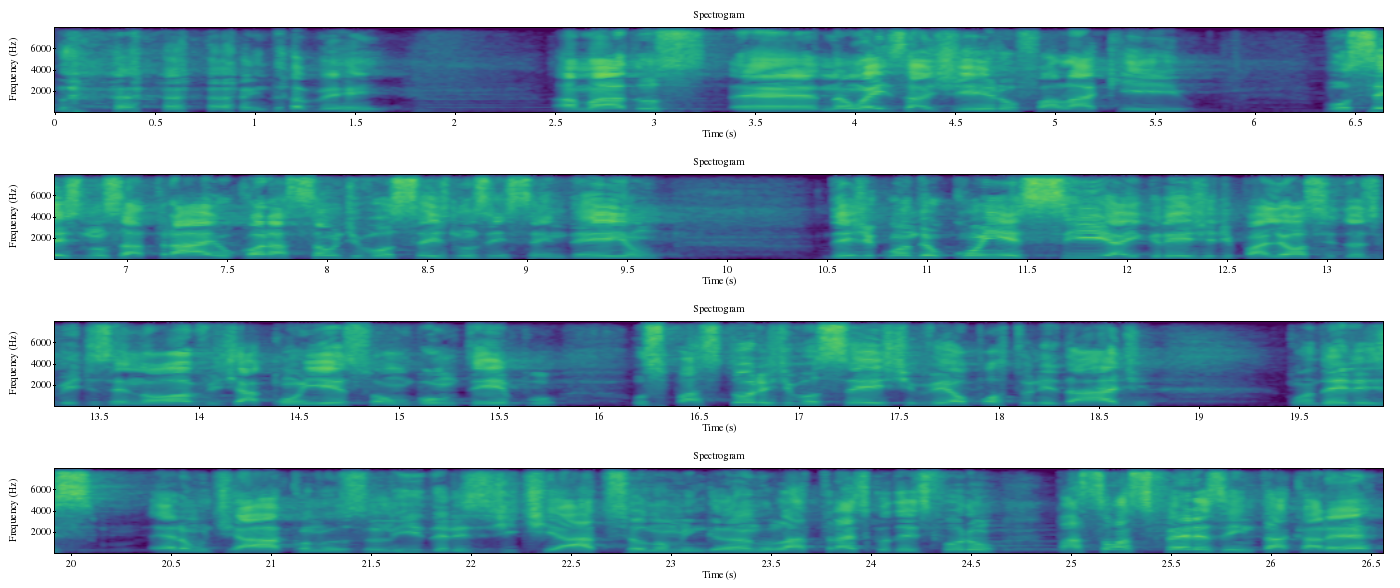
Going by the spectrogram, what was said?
Ainda bem. Amados, é, não é exagero falar que vocês nos atraem, o coração de vocês nos incendeiam. Desde quando eu conheci a igreja de Palhoça em 2019, já conheço há um bom tempo os pastores de vocês, tive a oportunidade, quando eles eram diáconos, líderes de teatro, se eu não me engano, lá atrás, quando eles foram passar as férias em Itacaré.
